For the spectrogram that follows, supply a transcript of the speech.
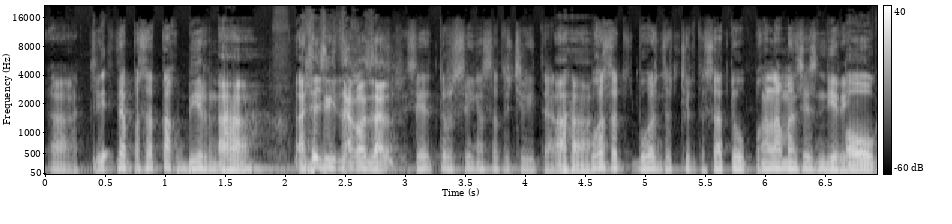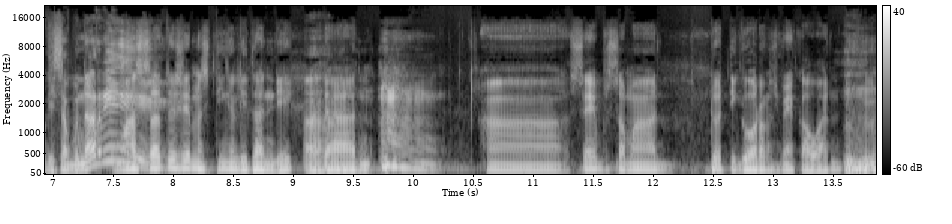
Ah, cerita pasal takbir ni. Ah, ada cerita kau Zal? Saya terus ingat satu cerita. Aha. Bukan satu bukan satu cerita, satu pengalaman saya sendiri. Oh, kisah benar ni. Masa itu saya masih tinggal di Tandik Aha. dan ah, saya bersama dua tiga orang sebenarnya kawan. Mhm.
